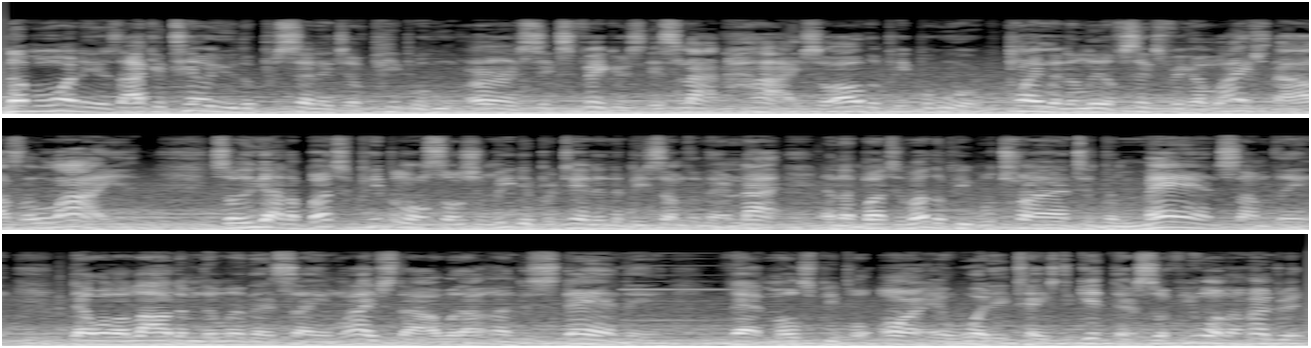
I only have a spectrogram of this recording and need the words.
Number one is I can tell you the percentage of people who earn six figures. It's not high. So all the people who are claiming to live six figure lifestyles are lying. So you got a bunch of people on social media pretending to be something they're not and a bunch of other people trying to demand something that will allow them to live that same lifestyle without understanding that most people aren't and what it takes to get there. So if you want a hundred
